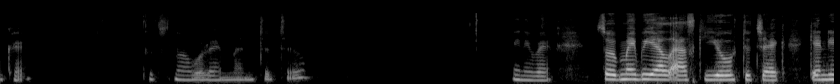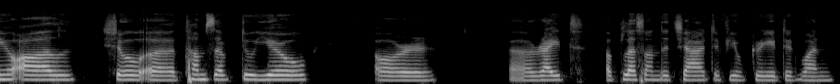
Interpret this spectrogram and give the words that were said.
Okay, that's not what I meant to do. Anyway, so maybe I'll ask you to check. Can you all show a thumbs up to you or uh, write a plus on the chat if you've created one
